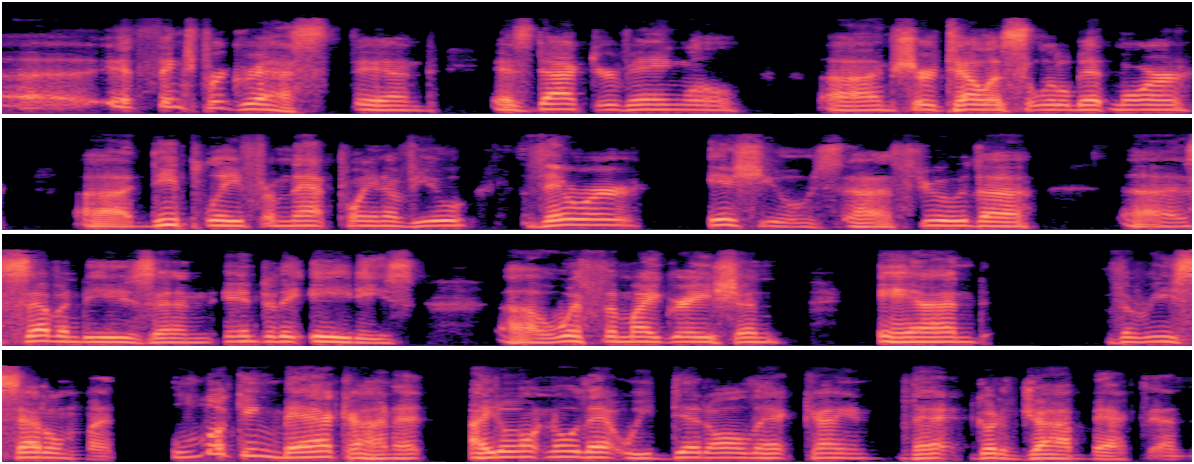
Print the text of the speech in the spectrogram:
uh, it, things progressed. And as Dr. Vang will, uh, I'm sure, tell us a little bit more uh, deeply from that point of view, there were issues uh, through the 70s uh, and into the 80s uh, with the migration and the resettlement. Looking back on it, I don't know that we did all that kind that good of job back then,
